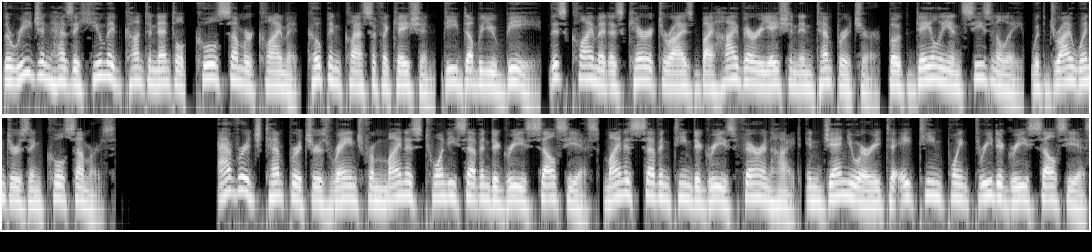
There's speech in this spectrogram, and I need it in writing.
The region has a humid continental, cool summer climate Köppen classification DWB. .This climate is characterized by high variation in temperature, both daily and seasonally, with dry winters and cool summers. Average temperatures range from minus 27 degrees Celsius minus 17 degrees Fahrenheit in January to 18.3 degrees Celsius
